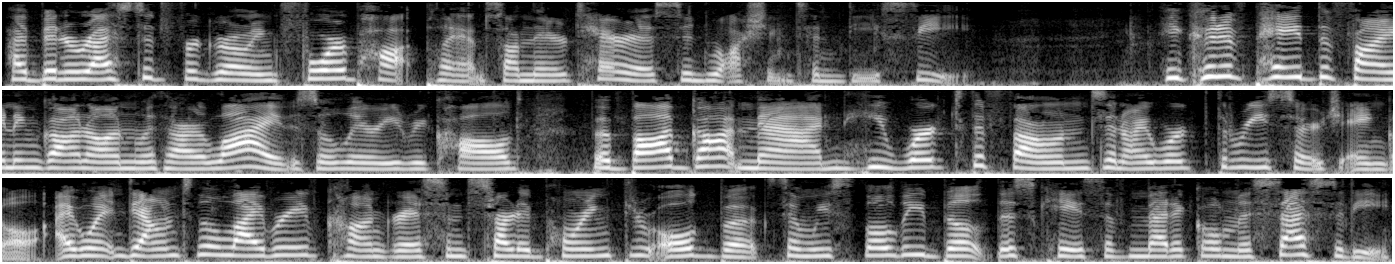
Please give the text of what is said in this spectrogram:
had been arrested for growing four pot plants on their terrace in Washington, D.C. He could have paid the fine and gone on with our lives, O'Leary recalled, but Bob got mad. He worked the phones, and I worked the research angle. I went down to the Library of Congress and started pouring through old books, and we slowly built this case of medical necessity.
